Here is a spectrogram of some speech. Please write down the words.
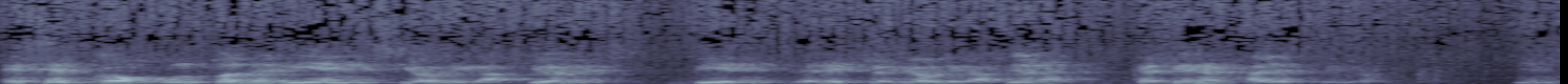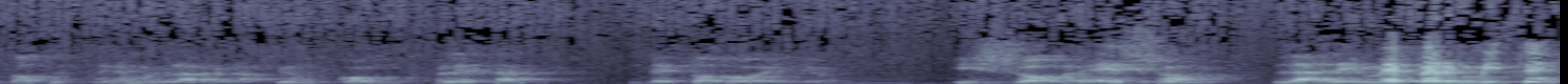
es el conjunto de bienes y obligaciones bienes, derechos y obligaciones que tiene el fallecido. Y entonces tenemos la relación completa de todo ello. Y sobre eso la ley me permite,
